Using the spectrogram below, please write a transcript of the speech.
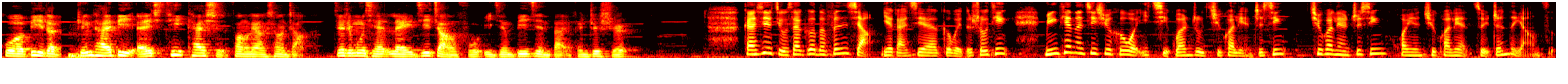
火币的平台币 HT 开始放量上涨。截至目前，累计涨幅已经逼近百分之十。感谢韭菜哥的分享，也感谢各位的收听。明天呢，继续和我一起关注区块链之星，区块链之星还原区块链最真的样子。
